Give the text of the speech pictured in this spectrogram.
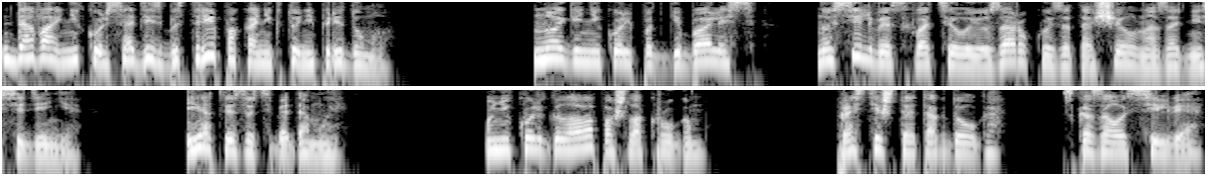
«Давай, Николь, садись быстрее, пока никто не передумал». Ноги Николь подгибались, но Сильвия схватила ее за руку и затащила на заднее сиденье. «Я отвезу тебя домой». У Николь голова пошла кругом. «Прости, что я так долго», — сказала Сильвия,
